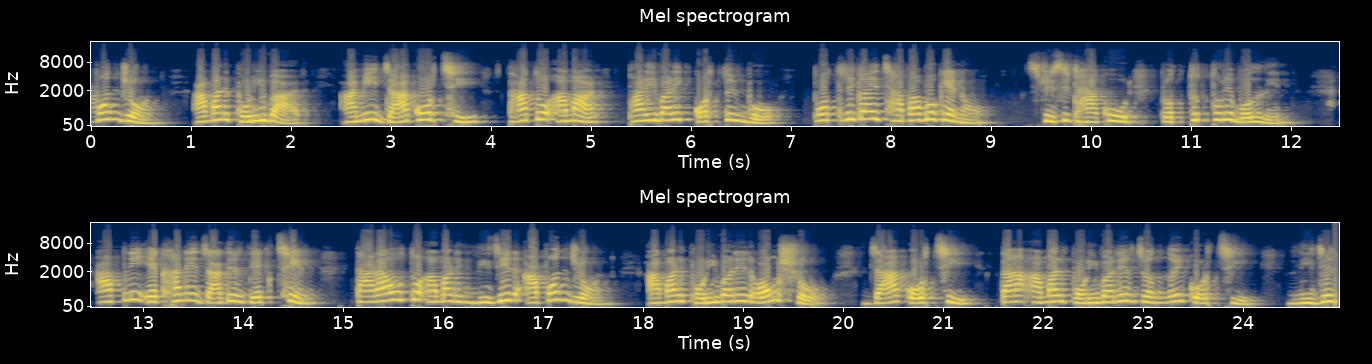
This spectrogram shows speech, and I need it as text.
আপনজন, আমার পরিবার, আমি যা করছি তা তো আমার পারিবারিক কর্তব্য, পত্রিকায় ছাপাবো কেন? শ্রী শ্রী ঠাকুর প্রত্যুত্তরে বললেন, আপনি এখানে যাদের দেখছেন তারাও তো আমার নিজের আপনজন, আমার পরিবারের অংশ। যা করছি, তা আমার পরিবারের জন্যই করছি, নিজের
